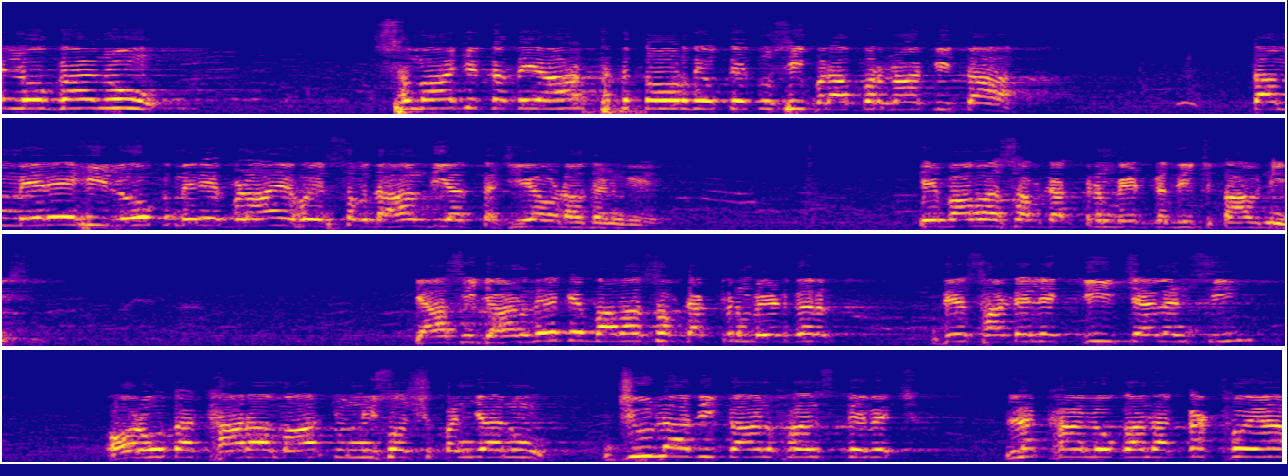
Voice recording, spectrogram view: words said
ਮੇਰੇ ਲੋਕਾਂ ਨੂੰ ਸਮਾਜਿਕ ਅਤੇ ਆਰਥਿਕ ਤੌਰ ਦੇ ਉੱਤੇ ਤੁਸੀਂ ਬਰਾਬਰ ਨਾ ਕੀਤਾ, ਤਾਂ ਮੇਰੇ ਹੀ ਲੋਕ ਮੇਰੇ ਬਣਾਏ ਹੋਏ ਸੰਵਿਧਾਨ ਦੀਆਂ ਧੱਜੀਆਂ ਉਡਾ ਦੇਣਗੇ। ਇਹ ਬਾਬਾ ਸਾਹਿਬ ਡਾਕਟਰ ਅੰਬੇਡਕਰ ਦੀ ਚੇਤਾਵਨੀ ਸੀ। ਕਿਆ ਅਸੀਂ ਜਾਣਦੇ ਹਾਂ ਕਿ ਬਾਬਾ ਸਾਹਿਬ ਡਾਕਟਰ ਅੰਬੇਡਕਰ ਦੇ ਸਾਡੇ ਲਈ ਕੀ ਚੈਲੰਜ ਸੀ? ਔਰ ਉਹ ਤਾਂ 18 ਮਾਰਚ 1956 ਨੂੰ ਜੂਲਾ ਦੀ ਕਾਨਫਰੰਸ ਦੇ ਵਿੱਚ ਲੱਖਾਂ ਲੋਕਾਂ ਦਾ ਇਕੱਠ ਹੋਇਆ।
